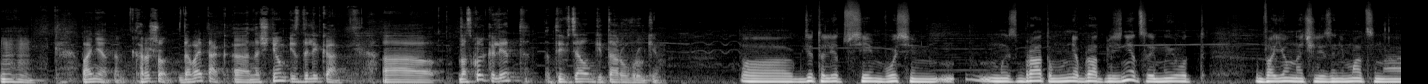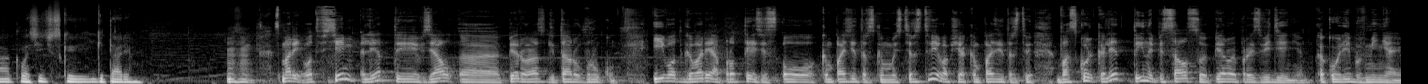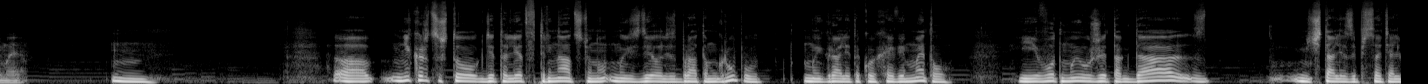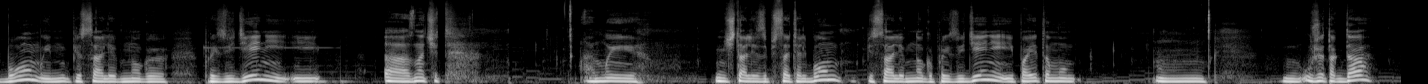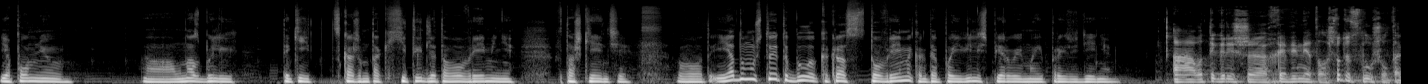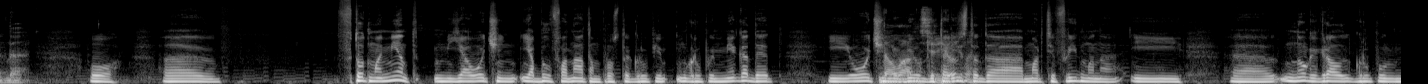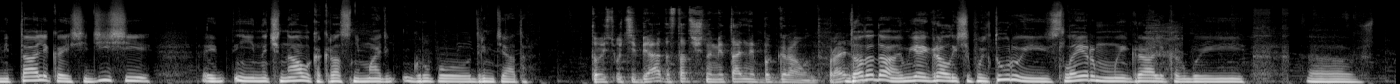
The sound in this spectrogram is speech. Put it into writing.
Угу. Понятно. Хорошо. Давай так, э, начнем издалека. Э, во сколько лет ты взял гитару в руки? Где-то лет 7-8 мы с братом, у меня брат-близнец, и мы вот вдвоем начали заниматься на классической гитаре. Угу. Смотри, вот в 7 лет ты взял э, первый раз гитару в руку. И вот говоря про тезис о композиторском мастерстве, вообще о композиторстве, во сколько лет ты написал свое первое произведение, какое-либо вменяемое? Mm. Uh, мне кажется, что где-то лет в 13 ну, мы сделали с братом группу, мы играли такой heavy metal, и вот мы уже тогда мечтали записать альбом и написали много произведений, и а, значит, мы мечтали записать альбом, писали много произведений, и поэтому уже тогда, я помню, а, у нас были такие, скажем так, хиты для того времени в Ташкенте. Вот. И я думаю, что это было как раз то время, когда появились первые мои произведения. А вот ты говоришь э, metal. Что ты слушал тогда? О, э, в тот момент я очень, я был фанатом просто группы, группы Megadeth и очень да любил ладно, гитариста да, Марти Фридмана и э, много играл группу Металлика и CDC и, и начинал как раз снимать группу Dream Theater. То есть у тебя достаточно метальный бэкграунд, правильно? Да-да-да, я играл и Сепультуру, и Slayer мы играли, как бы, и... Э,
